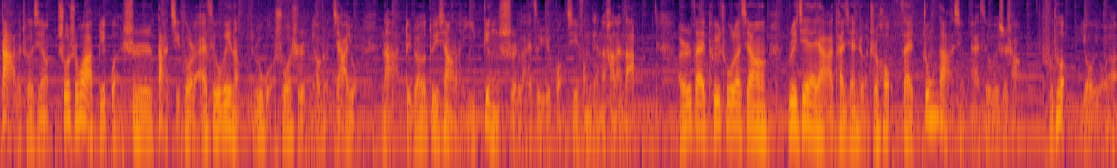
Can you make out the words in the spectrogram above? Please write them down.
大的车型。说实话，别管是大几座的 S U V 呢，如果说是瞄准家用，那对标的对象呢，一定是来自于广汽丰田的汉兰达。而在推出了像锐界呀、探险者之后，在中大型 SUV 市场，福特又有了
